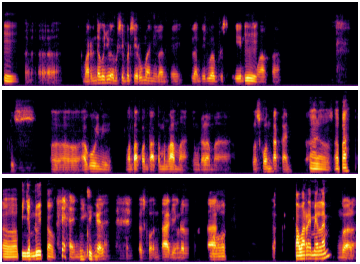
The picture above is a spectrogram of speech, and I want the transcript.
Hmm. eh, kemarin tuh aku juga bersih-bersih rumah nih lantai lantai dua bersihin Hmm. semua apa. Terus eh, aku ini kontak-kontak teman lama yang udah lama lost kontak kan. Anu, apa? eh, pinjam duit kau. anjing enggak lah terus kontak yang udah Ah. Oh. Tawar MLM, enggak lah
